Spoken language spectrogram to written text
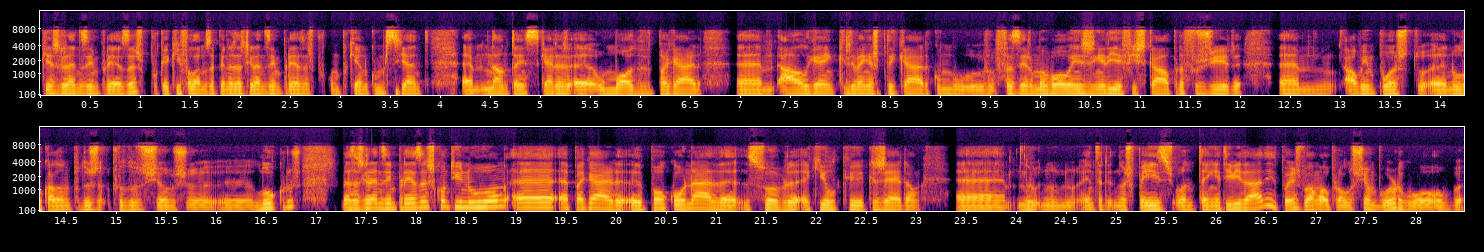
que as grandes empresas, porque aqui falamos apenas das grandes empresas, porque um pequeno comerciante um, não tem sequer o modo de pagar um, a alguém que lhe venha explicar como fazer uma boa engenharia fiscal para fugir um, ao imposto uh, no local onde produz, produz os seus uh, lucros, mas as grandes empresas continuam a, a pagar pouco ou nada sobre aquilo que, que geram no, no, entre, nos países onde têm atividade e depois vão ou para o Luxemburgo ou,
